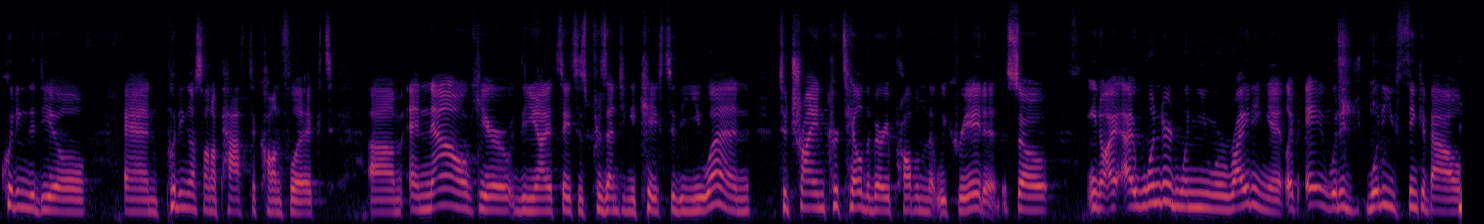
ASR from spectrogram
quitting the deal and putting us on a path to conflict. Um, and now here, the United States is presenting a case to the UN to try and curtail the very problem that we created. So, you know, I, I wondered when you were writing it, like, a, what did what do you think about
